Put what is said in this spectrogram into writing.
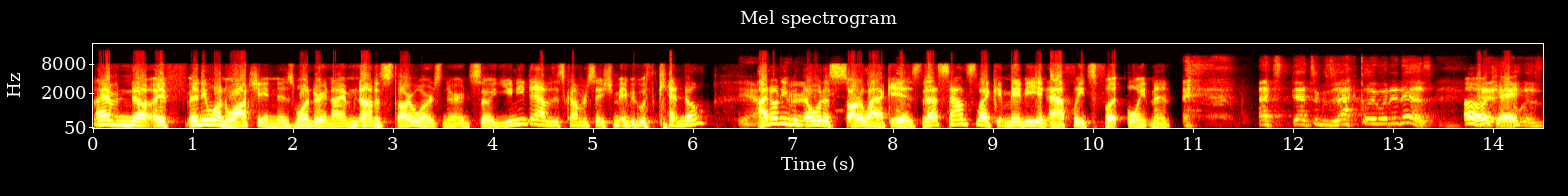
I have no. If anyone watching is wondering, I am not a Star Wars nerd, so you need to have this conversation maybe with Kendall. Yeah, I don't even know what a Sarlacc is. That sounds like maybe an athlete's foot ointment. that's that's exactly what it is. Oh, okay. It, it was,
